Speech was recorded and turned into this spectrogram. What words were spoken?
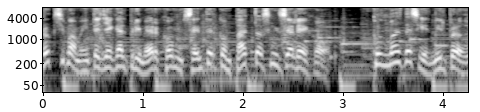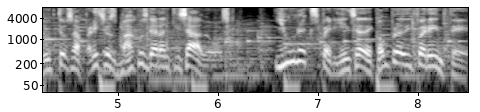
Próximamente llega el primer home center compacto a Cincelejo, con más de 100.000 productos a precios bajos garantizados y una experiencia de compra diferente.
